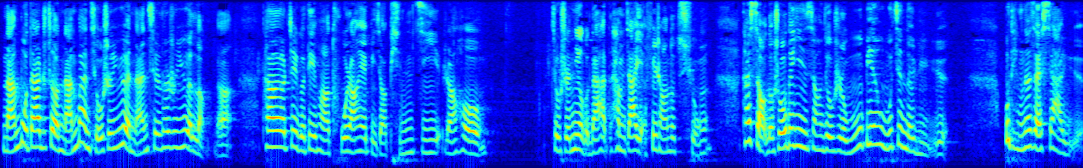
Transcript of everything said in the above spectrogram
南部大家都知道南半球是越南，其实它是越冷的，它这个地方土壤也比较贫瘠，然后就是聂鲁达他们家也非常的穷，他小的时候的印象就是无边无尽的雨。不停的在下雨。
